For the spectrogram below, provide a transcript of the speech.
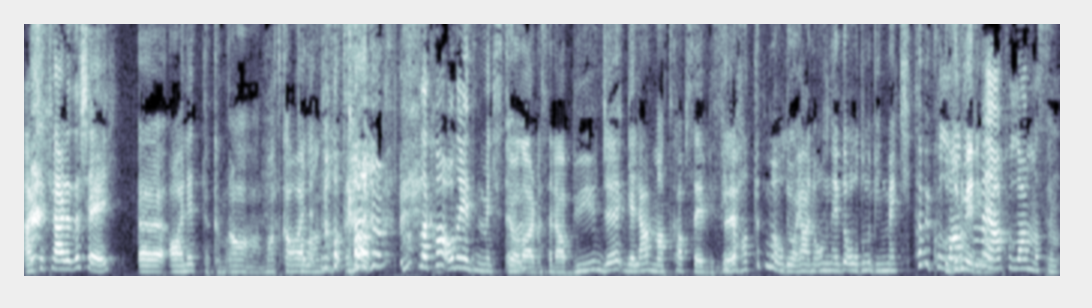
Erkeklerde de şey, e, alet takımı. Aa matkap Alet, falan. matkap. Mutlaka ona edinmek istiyorlar mesela. Büyüyünce gelen matkap sevgisi. Bir rahatlık mı oluyor yani onun evde olduğunu bilmek? Tabii kullansın veya kullanmasın.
